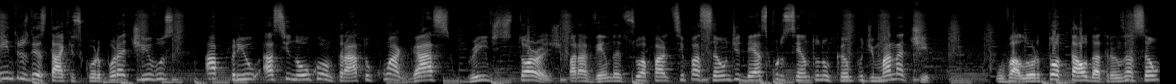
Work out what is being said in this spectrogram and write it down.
Entre os destaques corporativos, a Prio assinou o contrato com a Gas Bridge Storage para a venda de sua participação de 10% no campo de Manati. O valor total da transação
